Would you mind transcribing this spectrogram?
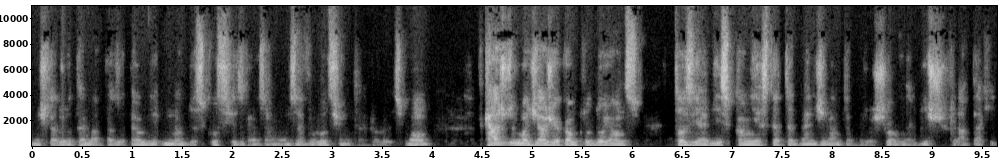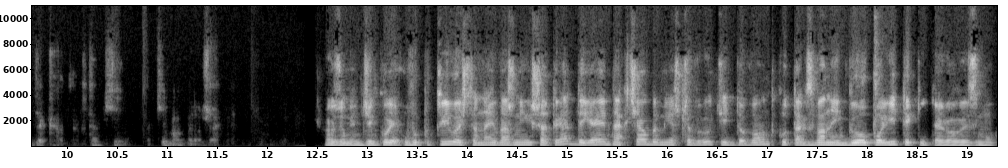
myślę, że temat na zupełnie inną dyskusję związaną z ewolucją terroryzmu. W każdym razie konkludując, to zjawisko niestety będzie nam towarzyszyło w najbliższych latach i dekadach. Takie, takie mam wrażenie. Rozumiem, dziękuję. Uwypukliłeś te najważniejsze trendy. Ja jednak chciałbym jeszcze wrócić do wątku tak zwanej geopolityki terroryzmu.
